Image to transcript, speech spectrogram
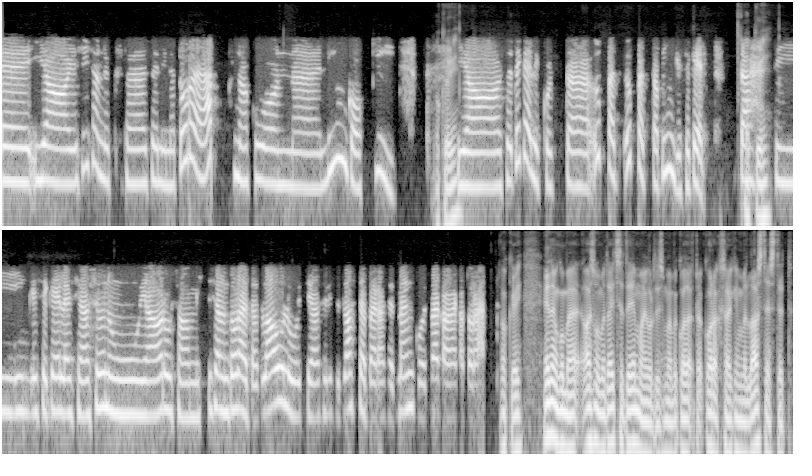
Äh, ja, ja siis on üks selline tore äpp nagu on Lingo Kids okay. ja see tegelikult õpet-, õpetab inglise keelt, tähti okay. inglise keeles ja sõnu ja arusaamist ja seal on toredad laulud ja sellised lastepärased mängud väga,, väga-väga tore. okei okay., ennem kui me asume täitsa teema juurde, siis ma korraks räägin veel lastest, et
